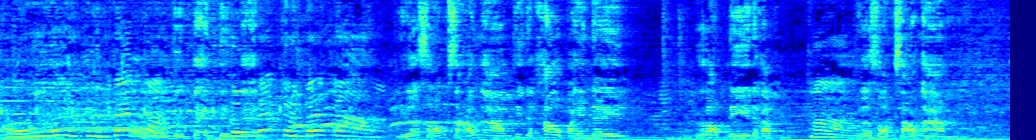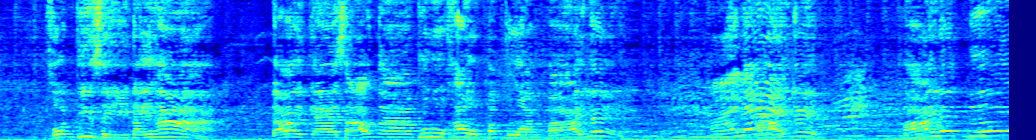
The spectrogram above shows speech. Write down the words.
โอ้ยตื่นเต้นโอ้โหค่ะตื่นเต้นตื่นตื่นเต้นเต้น ตื่นเต้นค่ะเหลือสองสาวงามที่จะเข้าไปในรอบนี้นะครับ ค่ะเหลือสองสาวงาม คนที่สี่ในห้าได้แก่สาวงามผู้เข้าประกวดหมายเลข หมายเลหมายขเลขหมายเลขหนึ่ง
